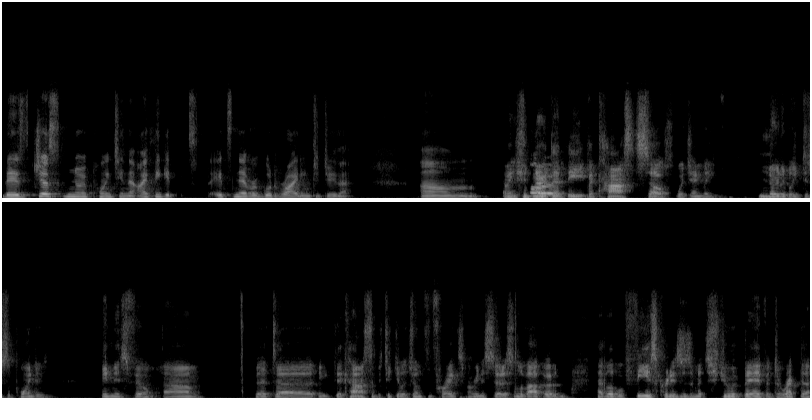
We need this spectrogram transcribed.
There's just no point in that. I think it's it's never good writing to do that. Um, I mean, you should note that the the cast itself were generally notably disappointed in this film. Um, but uh, the cast, in particular, Jonathan Frakes, Marina Sirtis, and LeVar Burton, have leveled fierce criticism at Stuart Baird, the director,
